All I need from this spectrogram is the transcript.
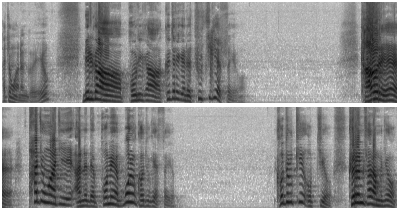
파종하는 거예요. 밀과 보리가 그들에게는 주식이었어요. 가을에 파종하지 않는데 봄에 뭘 거두겠어요? 거둘 게 없지요. 그런 사람은요,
